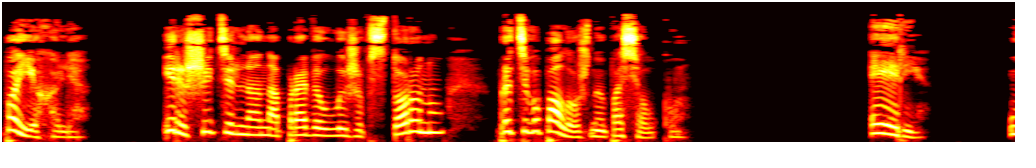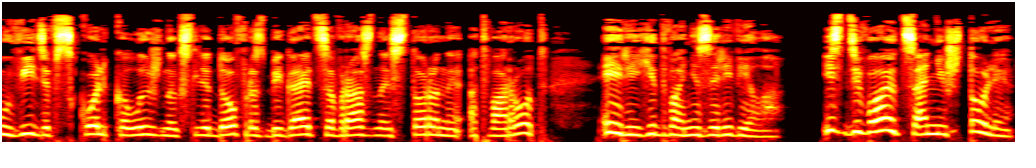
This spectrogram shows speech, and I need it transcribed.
Поехали. И решительно направил лыжи в сторону, противоположную поселку. Эри. Увидев, сколько лыжных следов разбегается в разные стороны от ворот, Эри едва не заревела. «Издеваются они, что ли?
